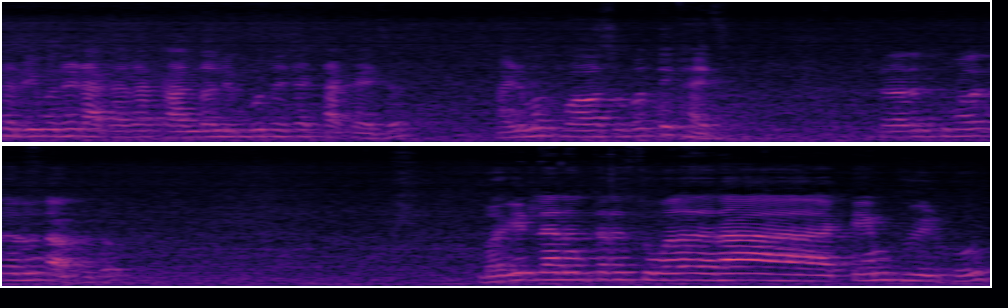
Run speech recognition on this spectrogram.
तरीमध्ये टाकायचा कांदा लिंबू त्याच्यात टाकायचं आणि मग पावासोबत ते खायचं. तर आता मी तुम्हाला करून दाखवतो. बघितल्यानंतरच तुम्हाला जरा टेम्प होईल खूप.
